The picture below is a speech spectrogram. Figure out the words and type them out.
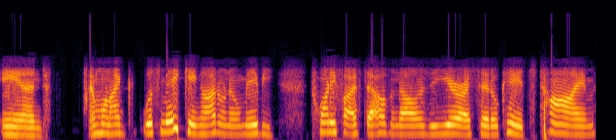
and and when I was making I don't know maybe twenty five thousand dollars a year, I said okay it's time,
